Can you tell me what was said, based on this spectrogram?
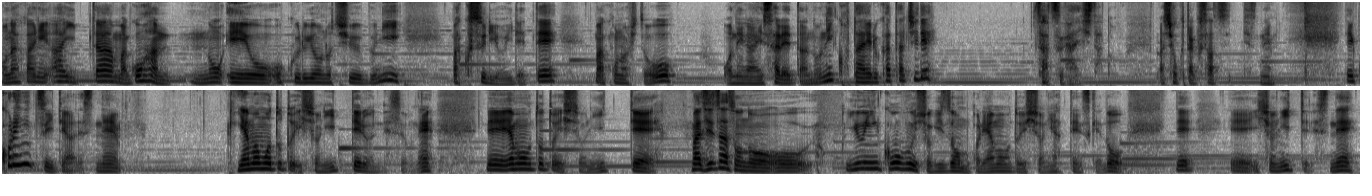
お腹に開いた、まあ、ご飯の栄養を送る用のチューブに、まあ、薬を入れて、まあ、この人をお願いされたのに応える形で殺害したと、まあ、食卓殺人ですね。でこれについてはですね山本と一緒に行ってるんですよね。で山本と一緒に行って、まあ、実はその有印公文書偽造もこれ山本と一緒にやってるんですけどで、えー、一緒に行ってですね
